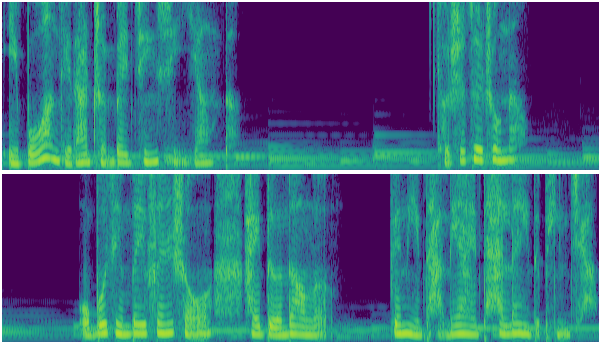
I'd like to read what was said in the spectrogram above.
也不忘给他准备惊喜一样的。可是最终呢，我不仅被分手，还得到了“跟你谈恋爱太累”的评价。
